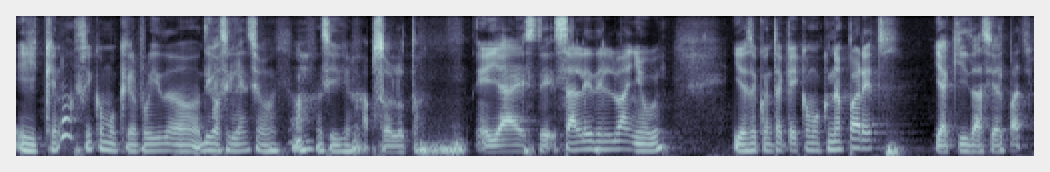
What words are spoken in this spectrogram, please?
Y que no, así como que ruido, digo silencio, ¿no? así absoluto. Ella este, sale del baño, güey, y hace cuenta que hay como que una pared y aquí da hacia el patio.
